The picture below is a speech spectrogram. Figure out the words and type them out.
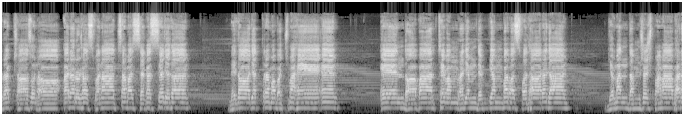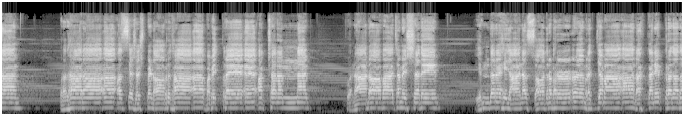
रक्षासु नो अररुषस्वनात्समस्य कस्यचित्। नितो यत्रमुच्महे एन्दोपार्थिवम् रजिम् दिव्यम् भवस्वधारजा। यमन्तम् शुष्ममाभर प्रधारा अस्य शुष्मिणो वृथा पवित्रे अक्षरन्। पुनानो वाचमिष्यते। इन्दर्हि जानः सोदृभिर्मृज्यमानः कनिक्रदत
